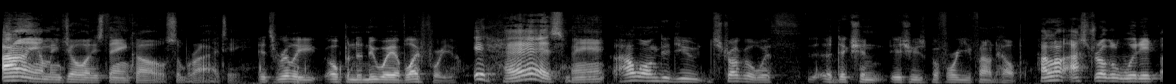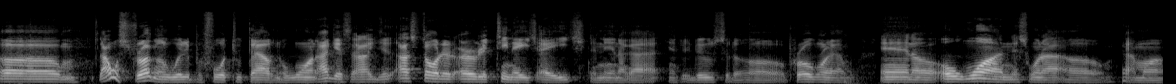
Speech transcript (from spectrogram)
I am enjoying this thing called sobriety. It's really opened a new way of life for you. It has, man. How long did you struggle with addiction issues before you found help? How long I struggled with it? Um, I was struggling with it before 2001. I guess I just, I started early teenage age, and then I got introduced to the uh, program. And uh, 01 is when I uh, got my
